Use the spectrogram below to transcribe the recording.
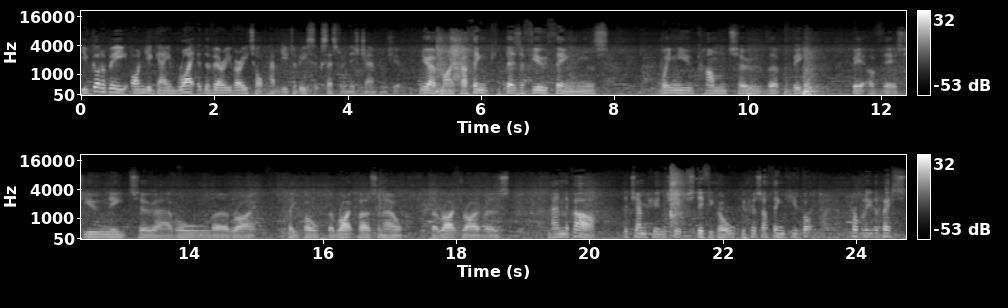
You've got to be on your game right at the very, very top, haven't you, to be successful in this championship? You have, Mike. I think there's a few things when you come to the big bit of this, you need to have all the right people, the right personnel, the right drivers, and the car. The championship's difficult because I think you've got probably the best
